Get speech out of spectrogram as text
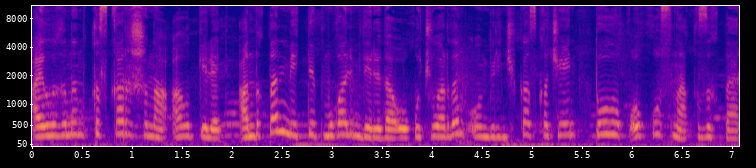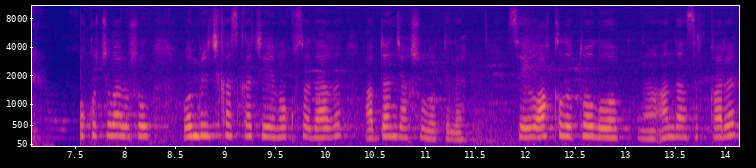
айлыгынын кыскарышына алып келет андыктан мектеп мугалимдери да окуучулардын он биринчи класска чейин толук окуусуна кызыктар окуучулар ушул он биринчи класска чейин окуса дагы абдан жакшы болот эле. Себеби акылы толуп андан сырткары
